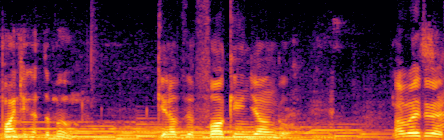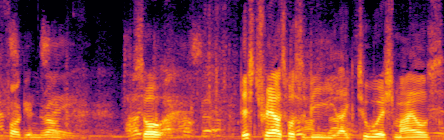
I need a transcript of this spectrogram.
pointing at the moon. Get of the fucking jungle. I'm ready to get fucking drunk. So, this trail is supposed to be like two-ish miles.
